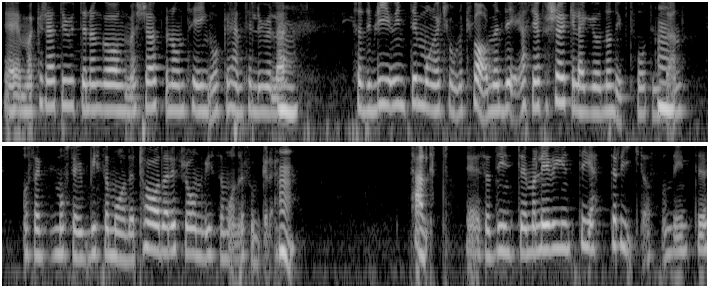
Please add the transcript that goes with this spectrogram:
Eh, man kanske äter ute någon gång, man köper någonting, åker hem till Luleå. Mm. Så det blir ju inte många kronor kvar. Men det, alltså jag försöker lägga undan typ 2000. Mm. Och sen måste jag vissa månader ta därifrån, vissa månader funkar det. Härligt. Eh, Så det är inte, man lever ju inte jätterikt alltså. Det är inte,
